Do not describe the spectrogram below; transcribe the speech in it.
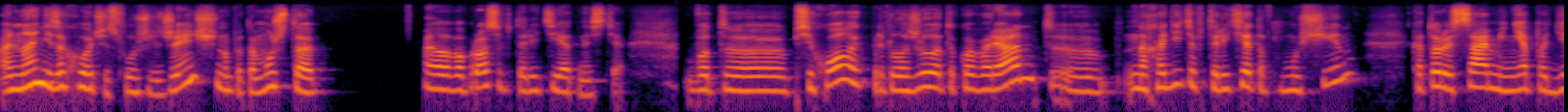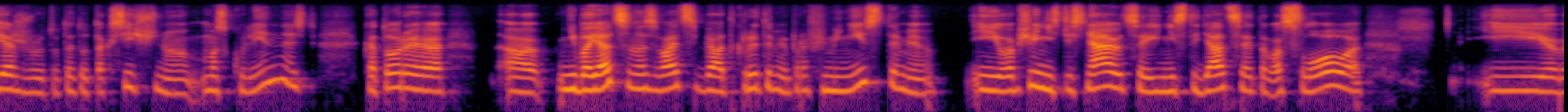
она не захочет слушать женщину, потому что э, вопрос авторитетности. Вот э, психолог предложила такой вариант э, находить авторитетов мужчин, которые сами не поддерживают вот эту токсичную маскулинность, которые не боятся называть себя открытыми профеминистами и вообще не стесняются и не стыдятся этого слова. И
